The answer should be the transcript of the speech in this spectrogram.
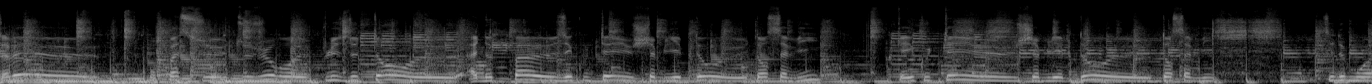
savez, euh, on passe euh, toujours euh, plus de temps à ne pas écouter Chablis Hebdo dans sa vie qu'à écouter Chablis Hebdo dans sa vie. C'est de moi.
